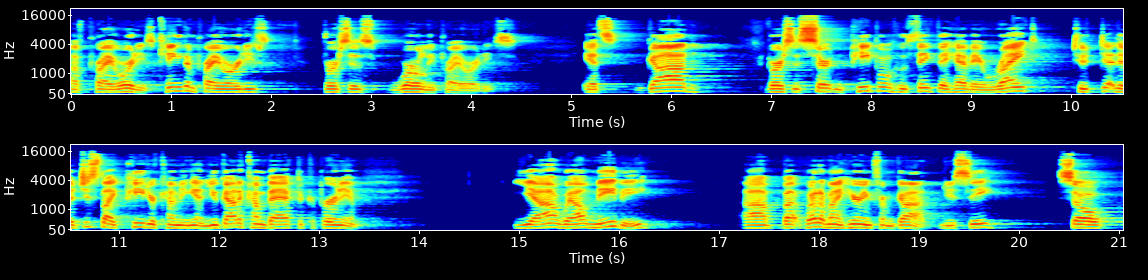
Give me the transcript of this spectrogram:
of priorities, kingdom priorities versus worldly priorities. It's God versus certain people who think they have a right to, they're just like Peter coming in. You got to come back to Capernaum. Yeah, well, maybe. Uh, but what am I hearing from God? You see? So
